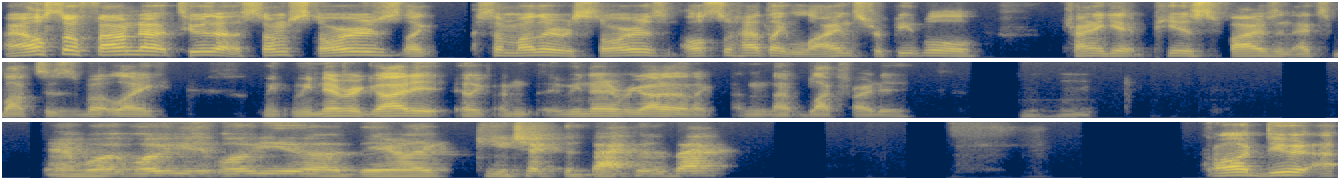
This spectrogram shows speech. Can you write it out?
I also found out too that some stores, like some other stores, also had like lines for people trying to get PS5s and Xboxes, but like we, we never got it. Like we never got it like on that Black Friday. Mhm. And what what were you what were you uh, they're like? Can you check the back of the back? Oh, dude, I,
